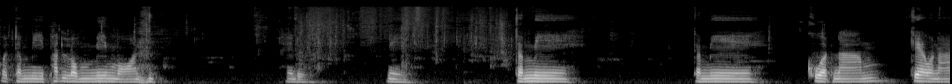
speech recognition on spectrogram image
ก็จะมีพัดลมมีหมอน ให้ดู นี่ จะมี จะมีขวดน้ำแก้วน้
